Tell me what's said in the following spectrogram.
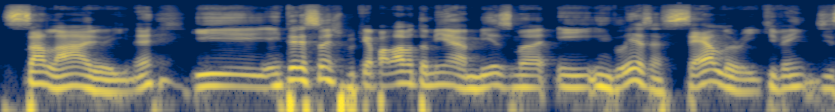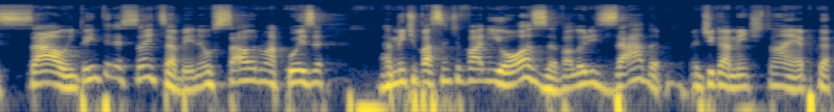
salário aí, né? E é interessante porque a palavra também é a mesma em inglês, né? Salary, que vem de sal. Então é interessante saber, né? O sal era uma coisa realmente bastante valiosa, valorizada antigamente então, na época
